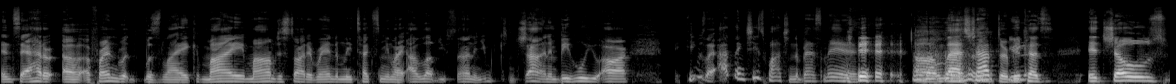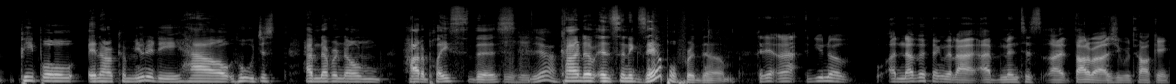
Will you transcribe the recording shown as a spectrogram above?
and say, I had a, a a friend was like, my mom just started randomly texting me like, I love you, son, and you can shine and be who you are. He was like, I think she's watching the best man um, last chapter You know- because it shows people in our community how who just have never known how to place this. Mhm. Yeah. Kind of, it's an example for them. Yeah, you know, another thing that I, I meant to, I thought about as you were talking,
